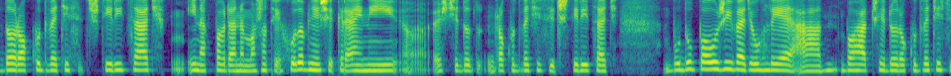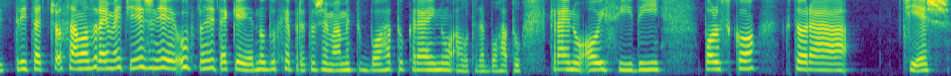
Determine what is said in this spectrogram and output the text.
do roku 2040, inak povedané možno tie chudobnejšie krajiny e, ešte do roku 2040 budú používať uhlie a bohatšie do roku 2030, čo samozrejme tiež nie je úplne také jednoduché, pretože máme tu bohatú krajinu, alebo teda bohatú krajinu OECD, Polsko, ktorá tiež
